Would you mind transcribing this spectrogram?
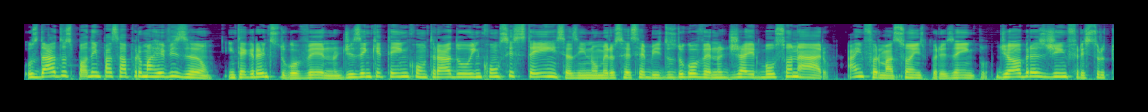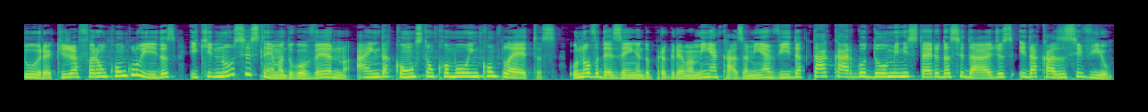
Os dados podem passar por uma revisão. Integrantes do governo dizem que têm encontrado inconsistências em números recebidos do governo de Jair Bolsonaro. Há informações, por exemplo, de obras de infraestrutura que já foram concluídas e que no sistema do governo ainda constam como incompletas. O novo desenho do programa Minha Casa Minha Vida está a cargo do Ministério das Cidades e da Casa Civil.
